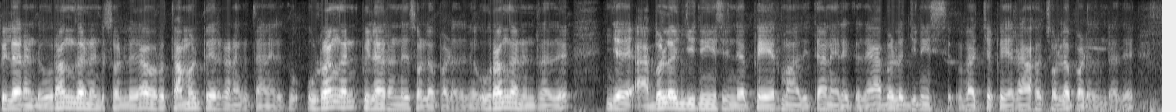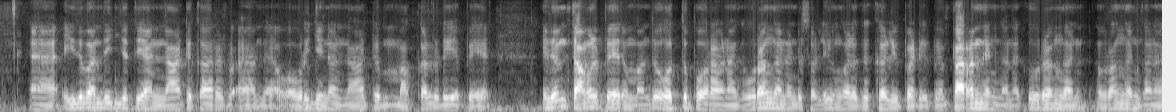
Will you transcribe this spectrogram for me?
பிளரண்டு உரங்கன் என்று சொல்லுற ஒரு தமிழ் பேர் கணக்கு தான் இருக்குது உரங்கன் பிளர் என்று சொல்லப்படுது உரங்கன்ன்றது இங்கே அபலோஜினிஸின் பேர் மாதிரி தான் இருக்குது. அபலோஜினிஸ் வச்ச பேராக சொல்லப்படுகின்றது. இது வந்து இங்கே நாட்டுக்காரர் அந்த ஒரிஜினல் நாட்டு மக்களுடைய பேர். இதுவும் தமிழ் பேரும் வந்து ஒத்து போகிறானக்கு உரங்கன் என்று சொல்லி உங்களுக்கு கேள்விப்பட்டிருப்பேன். பரந்தன் கணக்கு உரங்கன் உரங்கன் கண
